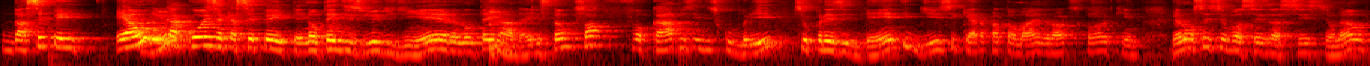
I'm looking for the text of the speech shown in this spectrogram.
da CPI. É a única coisa que a CPI tem. Não tem desvio de dinheiro, não tem nada. Eles estão só focados em descobrir se o presidente disse que era para tomar hidroxicloroquina. Eu não sei se vocês assistem ou não.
